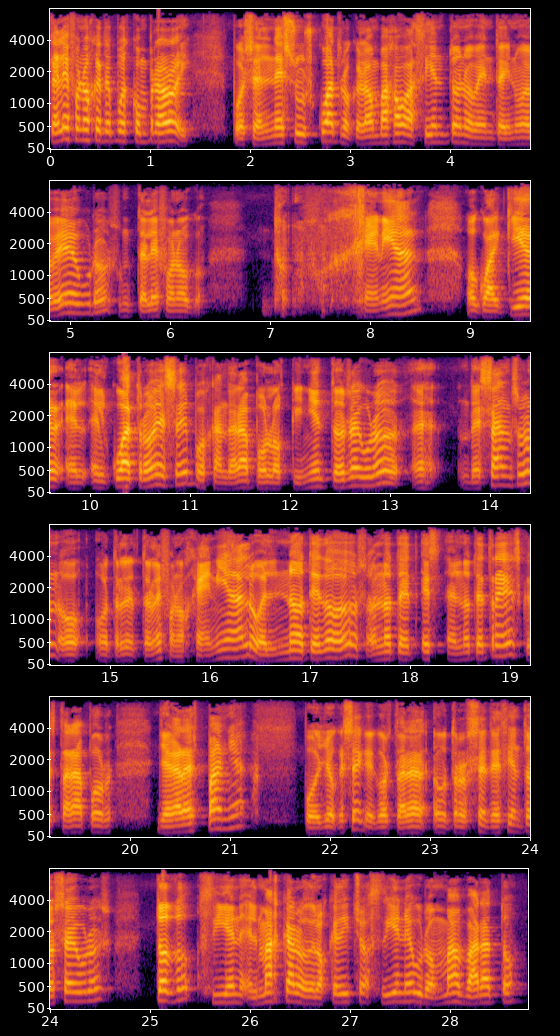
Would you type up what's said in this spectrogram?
teléfonos que te puedes comprar hoy, pues el Nexus 4 que lo han bajado a 199 euros, un teléfono genial, o cualquier, el, el 4S, pues que andará por los 500 euros, eh, de Samsung o, otro teléfono genial o el Note 2 o el Note, el Note 3 que estará por llegar a España pues yo que sé que costará otros 700 euros todo 100 el más caro de los que he dicho 100 euros más barato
